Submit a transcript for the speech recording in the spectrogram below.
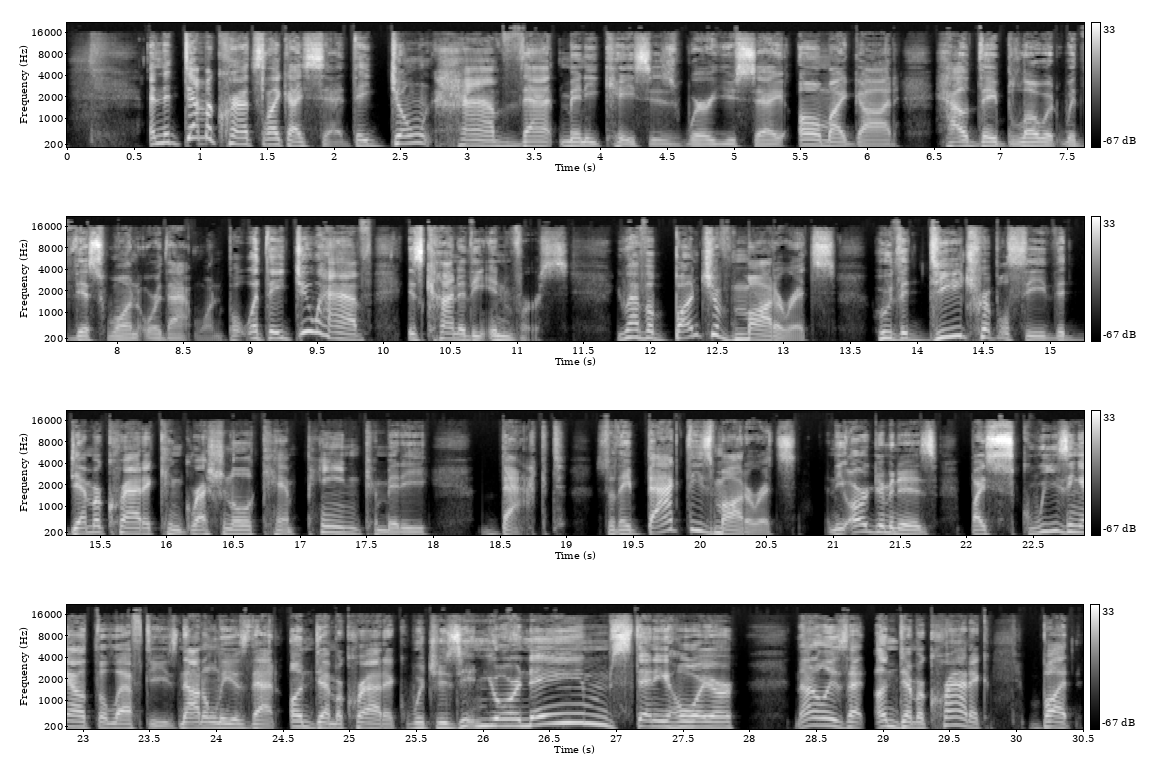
And the Democrats, like I said, they don't have that many cases where you say, oh my God, how'd they blow it with this one or that one? But what they do have is kind of the inverse. You have a bunch of moderates who the DCCC, the Democratic Congressional Campaign Committee, backed. So they backed these moderates. And the argument is by squeezing out the lefties, not only is that undemocratic, which is in your name, Steny Hoyer, not only is that undemocratic, but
